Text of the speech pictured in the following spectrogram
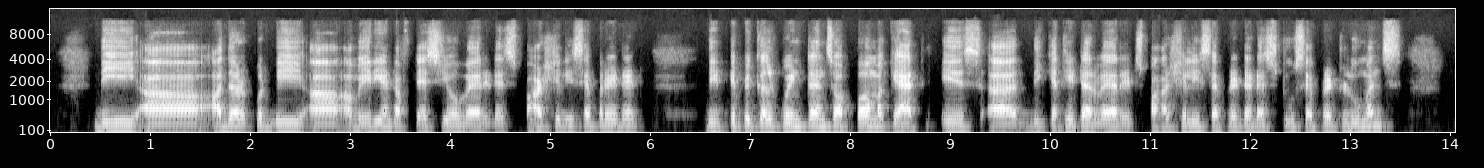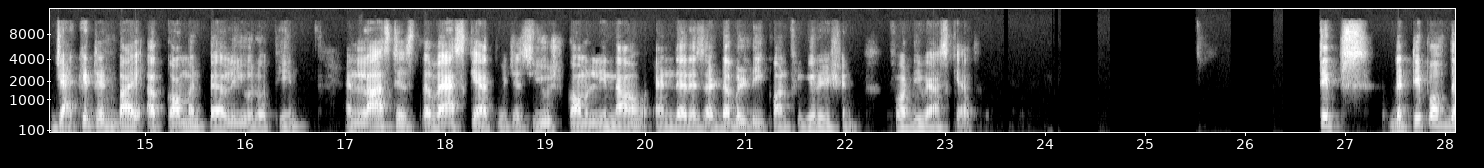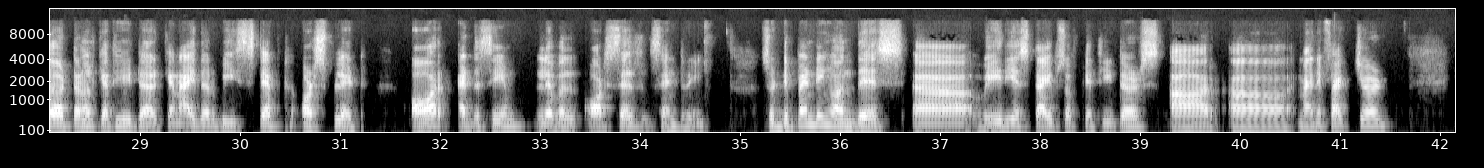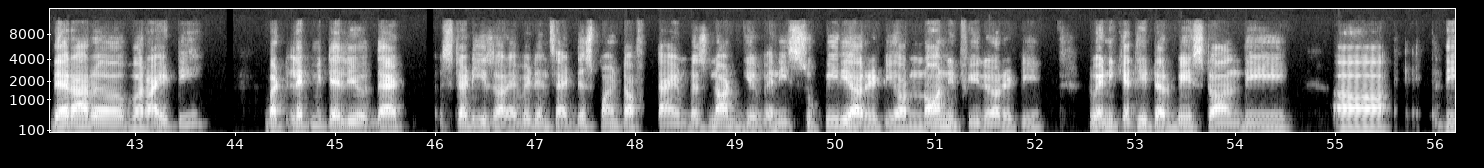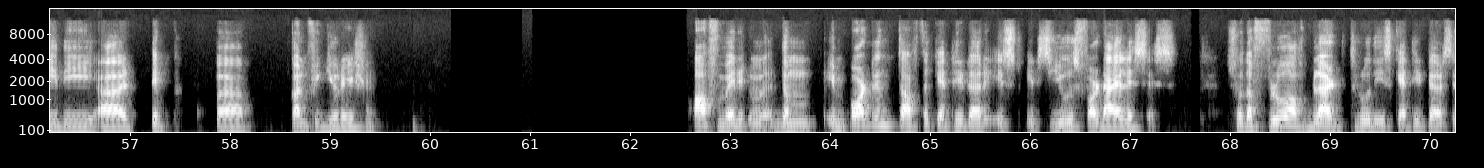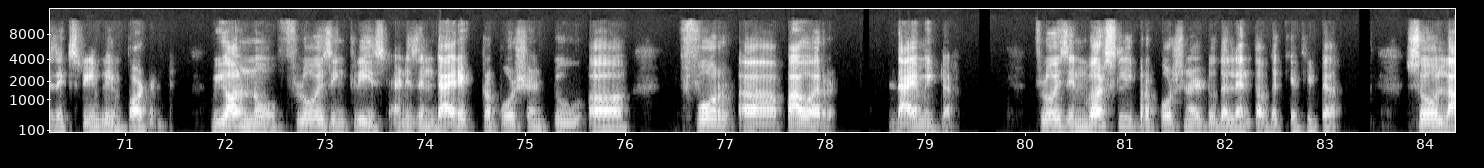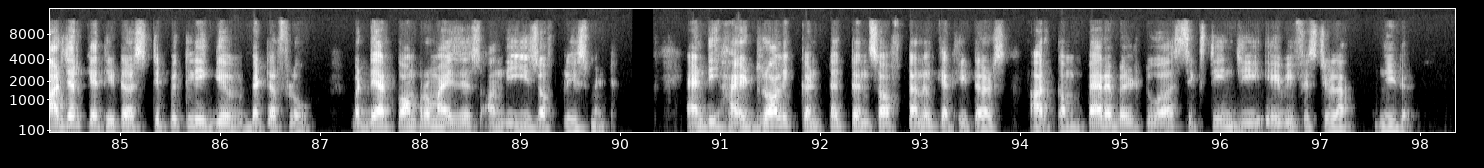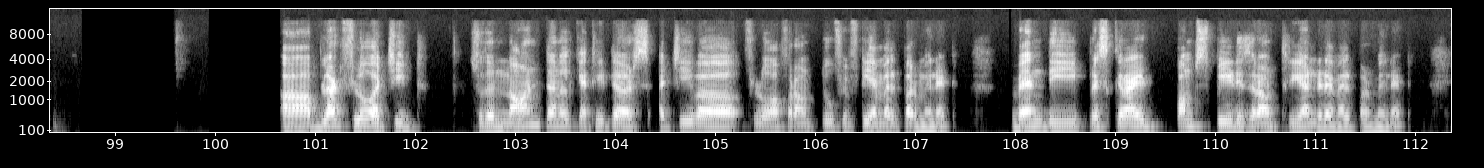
The uh, other could be uh, a variant of Tesio where it is partially separated the typical Quinton's or permacath is uh, the catheter where it's partially separated as two separate lumens jacketed by a common polyurethane. And last is the Vascath, which is used commonly now, and there is a double D configuration for the Vascath. Tips. The tip of the tunnel catheter can either be stepped or split or at the same level or self-centering. So depending on this, uh, various types of catheters are uh, manufactured. There are a variety, but let me tell you that studies or evidence at this point of time does not give any superiority or non-inferiority to any catheter based on the uh, the the uh, tip uh, configuration. of very the importance of the catheter is its use for dialysis. So the flow of blood through these catheters is extremely important. We all know flow is increased and is in direct proportion to a four uh, power diameter. Flow is inversely proportional to the length of the catheter. So larger catheters typically give better flow, but they are compromises on the ease of placement and the hydraulic conductance of tunnel catheters are comparable to a 16G AV fistula needle. Uh, blood flow achieved. So the non-tunnel catheters achieve a flow of around 250 ml per minute when the prescribed pump speed is around 300 ml per minute.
